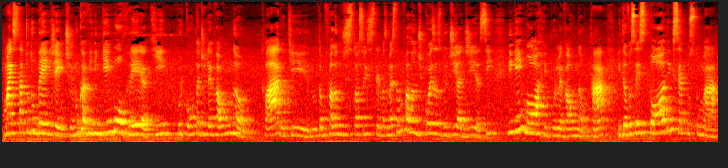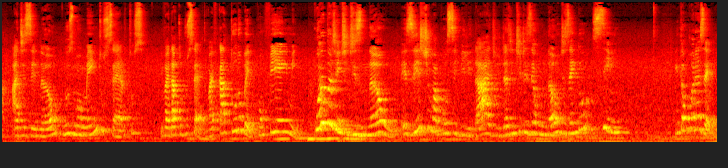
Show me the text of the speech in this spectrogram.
Mas tá tudo bem, gente. Eu nunca vi ninguém morrer aqui por conta de levar um não. Claro que não estamos falando de situações extremas, mas estamos falando de coisas do dia a dia, assim. Ninguém morre por levar um não, tá? Então vocês podem se acostumar a dizer não nos momentos certos e vai dar tudo certo. Vai ficar tudo bem. Confiem em mim. Quando a gente diz não, existe uma possibilidade de a gente dizer um não dizendo sim. Então, por exemplo,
